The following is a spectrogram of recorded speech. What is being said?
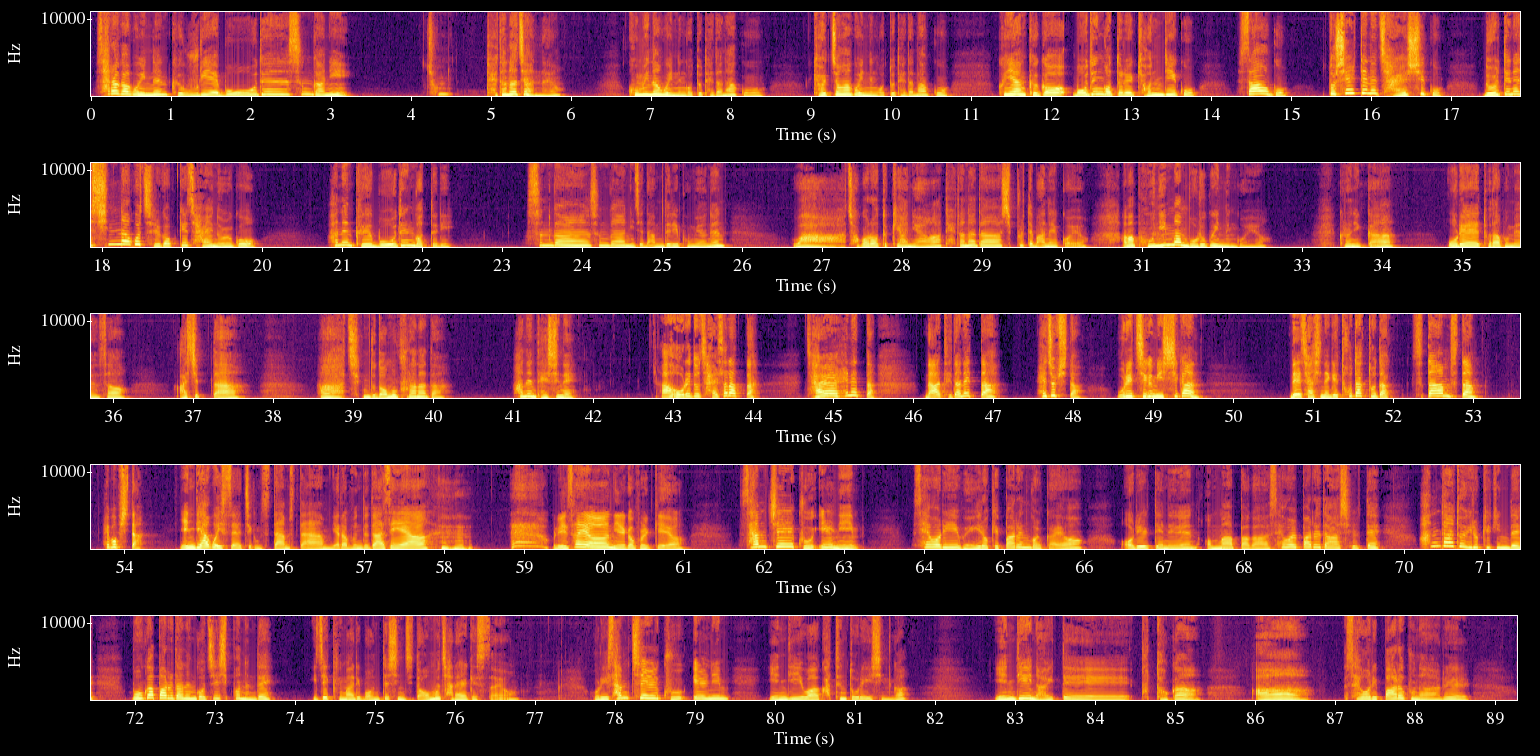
살아가고 있는 그 우리의 모든 순간이 좀 대단하지 않나요? 고민하고 있는 것도 대단하고, 결정하고 있는 것도 대단하고, 그냥 그거 모든 것들을 견디고, 싸우고, 또 쉴 때는 잘 쉬고, 놀 때는 신나고 즐겁게 잘 놀고 하는 그 모든 것들이 순간순간 이제 남들이 보면은 와, 저걸 어떻게 하냐. 대단하다 싶을 때 많을 거예요. 아마 본인만 모르고 있는 거예요. 그러니까 올해 돌아보면서 아쉽다. 아, 지금도 너무 불안하다. 하는 대신에 아, 올해도 잘 살았다. 잘 해냈다. 나 대단했다. 해줍시다. 우리 지금 이 시간 내 자신에게 토닥토닥, 쓰담쓰담 해봅시다. 옌디 하고 있어요. 지금 쓰담쓰담. 여러분들도 하세요. 우리 사연 읽어볼게요. 3791님, 세월이 왜 이렇게 빠른 걸까요? 어릴 때는 엄마 아빠가 세월 빠르다 하실 때 한 달도 이렇게 긴데 뭐가 빠르다는 거지 싶었는데 이제 그 말이 뭔 뜻인지 너무 잘 알겠어요. 우리 3791님 옌디와 같은 또래이신가? 옌디 나이대부터가 아, 세월이 빠르구나를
